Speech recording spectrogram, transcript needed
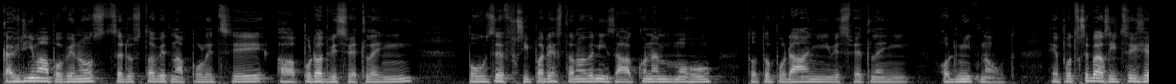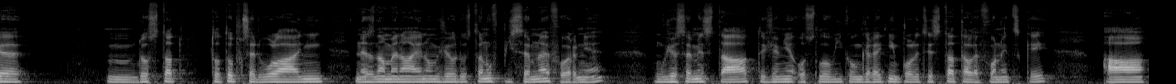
každý má povinnost se dostavit na policii a podat vysvětlení. Pouze v případech stanovených zákonem mohu toto podání vysvětlení odmítnout. Je potřeba říci, že mm, dostat toto předvolání neznamená jenom, že ho dostanu v písemné formě. Může se mi stát, že mě osloví konkrétní policista telefonicky a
